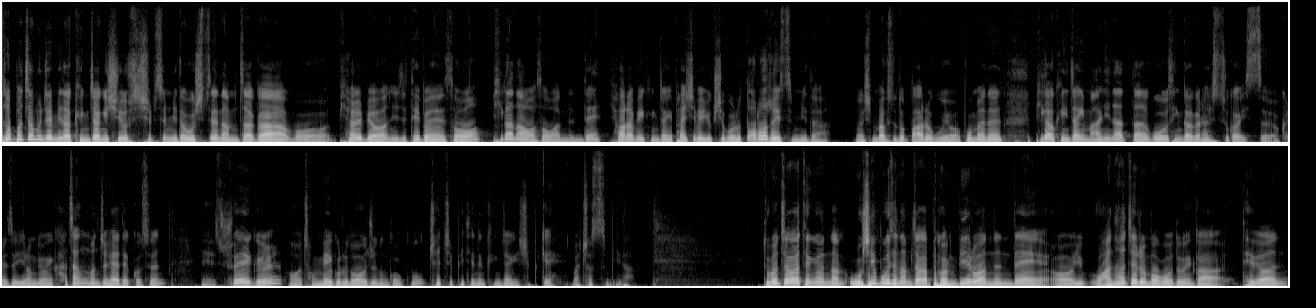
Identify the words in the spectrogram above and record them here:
첫 번째 문제입니다. 굉장히 쉽, 쉽습니다. 50세 남자가 뭐 혈변 이제 대변에서 피가 나와서 왔는데 혈압이 굉장히 80에 65로 떨어져 있습니다. 어, 심박수도 빠르고요. 보면은 피가 굉장히 많이 났다고 생각을 할 수가 있어요. 그래서 이런 경우에 가장 먼저 해야 될 것은 네, 수액을 어, 정맥으로 넣어주는 거고 챗GPT는 굉장히 쉽게 맞췄습니다. 두 번째 같은 경우는 55세 남자가 변비로 왔는데 어, 완화제를 먹어도 그러니까 대변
